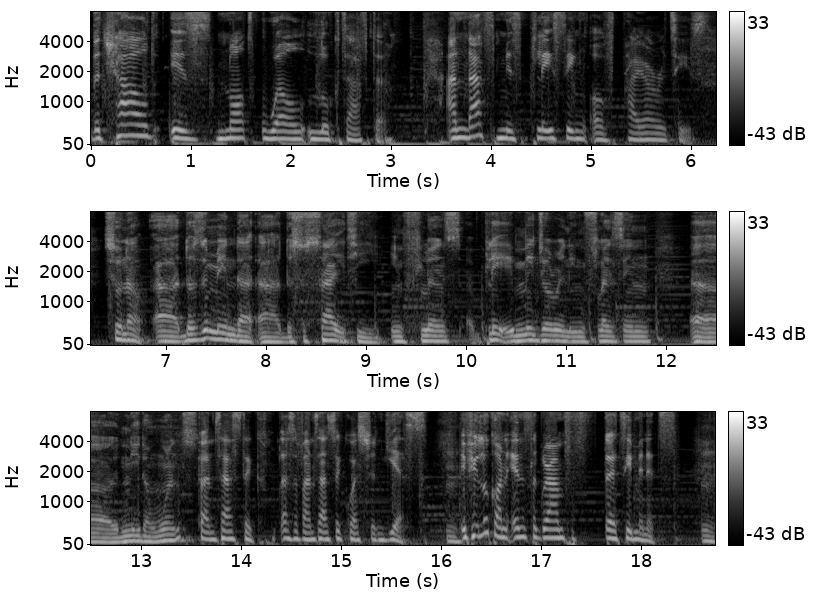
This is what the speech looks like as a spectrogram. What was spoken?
the child is not well looked after, and that's misplacing of priorities. So now, uh, does it mean that uh, the society influence play a major role in influencing uh, need and wants? Fantastic. That's a fantastic question. Yes. Mm. If you look on Instagram for 30 minutes, Mm.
